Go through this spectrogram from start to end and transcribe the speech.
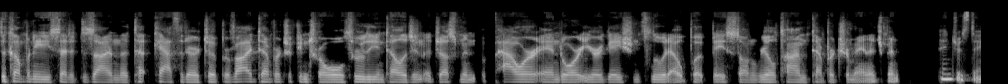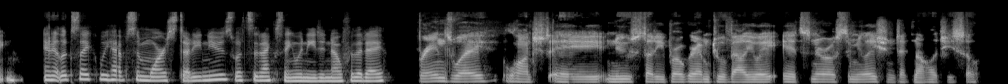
the company said it designed the catheter to provide temperature control through the intelligent adjustment of power and or irrigation fluid output based on real-time temperature management. Interesting. And it looks like we have some more study news. What's the next thing we need to know for the day? BrainsWay launched a new study program to evaluate its neurostimulation technology. So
